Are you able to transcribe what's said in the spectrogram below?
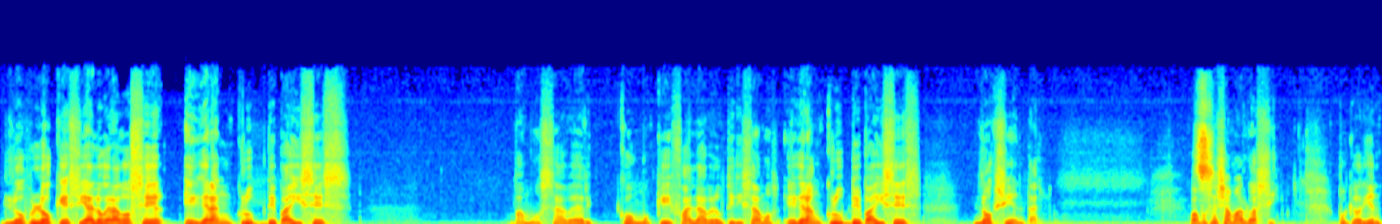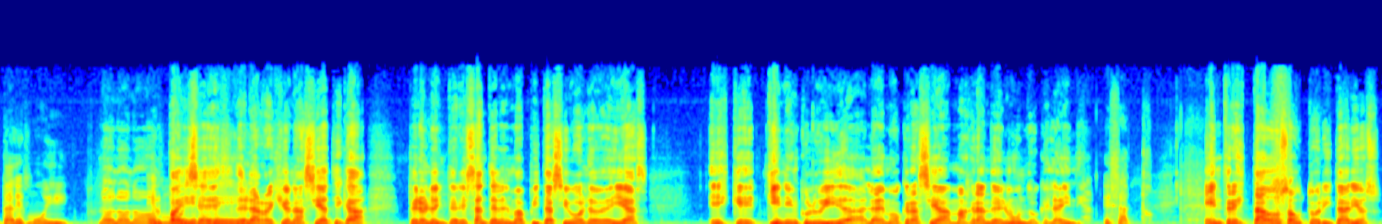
los bloques y ha logrado ser el gran club de países, vamos a ver cómo, qué palabra utilizamos, el gran club de países no occidental. Vamos a llamarlo así, porque oriental es muy... No, no, no, el países este de la región asiática, pero lo interesante en el mapita, si vos lo veías, es que tiene incluida la democracia más grande del mundo, que es la India. Exacto. Entre estados autoritarios,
